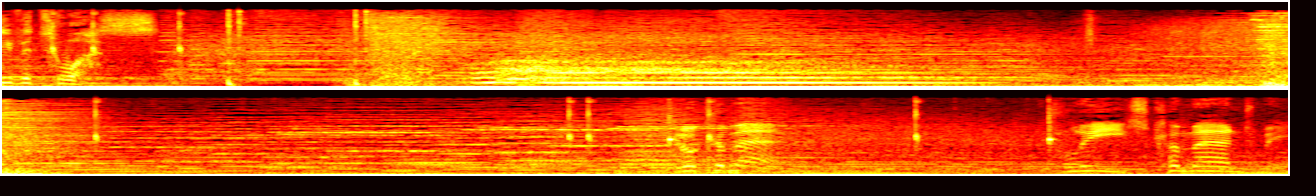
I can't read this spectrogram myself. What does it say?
Leave it to us. Your command. Please command me.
